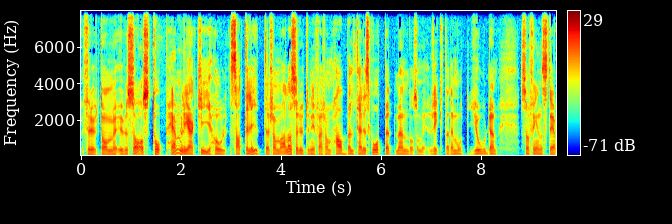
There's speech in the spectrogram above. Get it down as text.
Förutom USAs topphemliga Keyhole-satelliter som alla ser ut ungefär som Hubble-teleskopet men då som är riktade mot jorden så finns det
